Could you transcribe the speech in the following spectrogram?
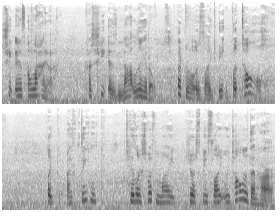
She is a liar. Because she is not little. That girl is like eight foot tall. Like, I think Taylor Swift might just be slightly taller than her.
